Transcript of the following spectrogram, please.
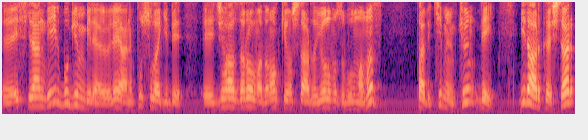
e, eskiden değil bugün bile öyle yani pusula gibi e, cihazlar olmadan okyanuslarda yolumuzu bulmamız tabii ki mümkün değil. Bir de arkadaşlar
